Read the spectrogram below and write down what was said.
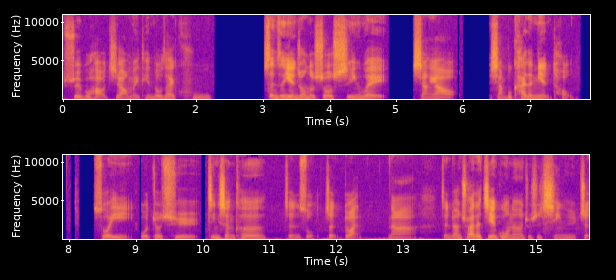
睡不好觉，每天都在哭，甚至严重的时候是因为想要想不开的念头。所以我就去精神科诊所诊断，那诊断出来的结果呢，就是情郁症。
